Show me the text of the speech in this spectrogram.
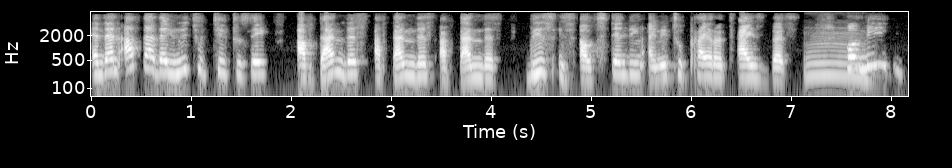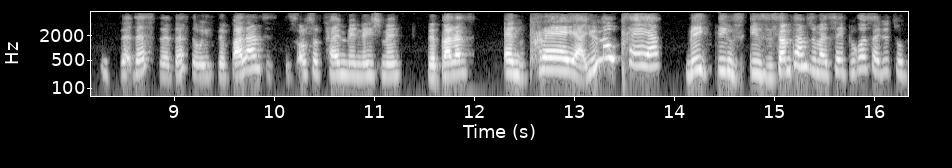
And then after that, you need to take to say, I've done this, I've done this, I've done this. This is outstanding. I need to prioritize this. Mm. For me, that's the that's the way. The balance is also time management. The balance and prayer. You know, prayer make things easy. Sometimes you might say, because I need to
